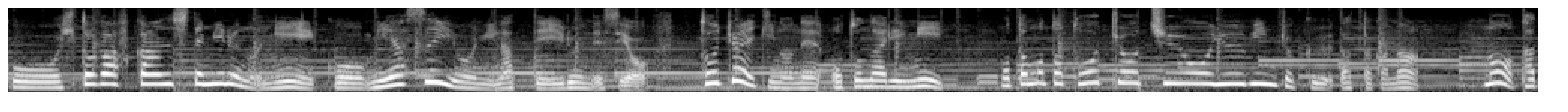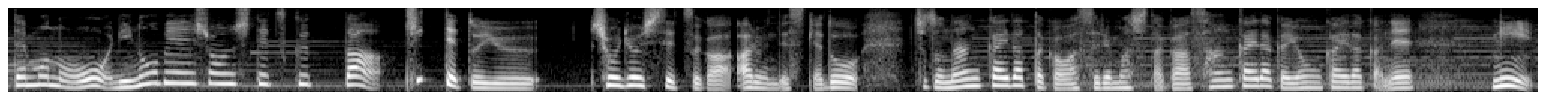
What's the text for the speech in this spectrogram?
こう人が俯瞰して見るのにこう見やすいようになっているんですよ。東京駅のねお隣にもともと東京中央郵便局だったかなの建物をリノベーションして作った切手という商業施設があるんですけどちょっと何階だったか忘れましたが3階だか4階だかねに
